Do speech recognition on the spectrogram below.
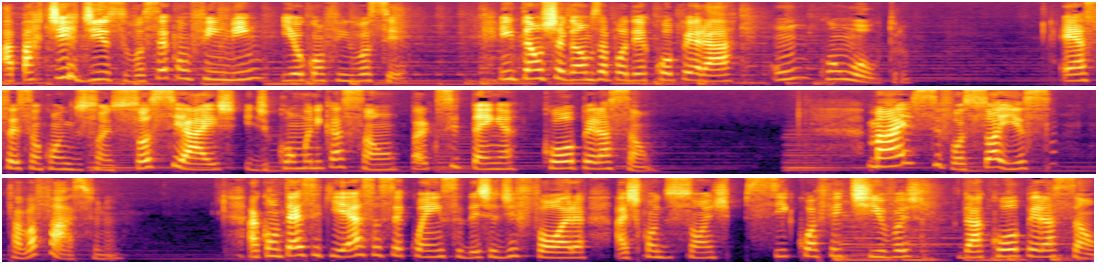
A partir disso, você confia em mim e eu confio em você. Então, chegamos a poder cooperar um com o outro. Essas são condições sociais e de comunicação para que se tenha cooperação. Mas, se fosse só isso, estava fácil, né? Acontece que essa sequência deixa de fora as condições psicoafetivas da cooperação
